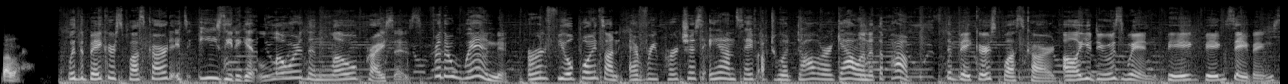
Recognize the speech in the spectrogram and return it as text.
Bye bye. With the Baker's Plus card, it's easy to get lower than low prices for the win. Earn fuel points on every purchase and save up to a dollar a gallon at the pump. The Baker's Plus card. All you do is win. Big, big savings.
